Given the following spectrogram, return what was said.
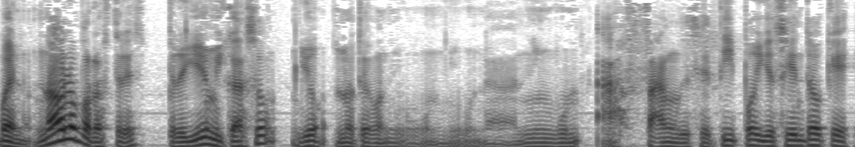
Bueno, no hablo por los tres, pero yo en mi caso, yo no tengo ningún, ningún afán de ese tipo. Yo siento que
